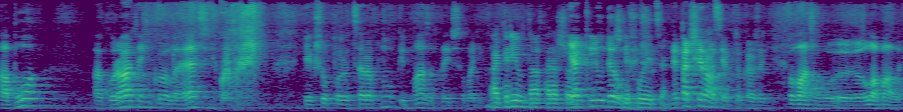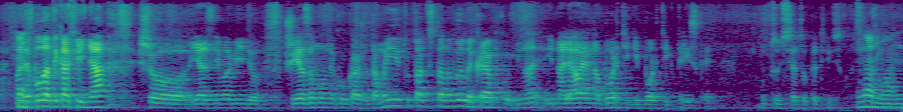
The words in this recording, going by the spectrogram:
Або акуратненько, легесенько, якщо поцарапнув, підмазав та й все. Вадік. акріл, да, хорошо. Як люди роблять. Не перший раз, як то кажуть, ванну е, ламали. У мене була така фігня, що я знімав відео, що я замовнику кажу, та ми її тут так встановили крепко і, на, і налягаю на бортик, і бортик тріскає. Ну, Тут святу Петрівську. Нормально.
